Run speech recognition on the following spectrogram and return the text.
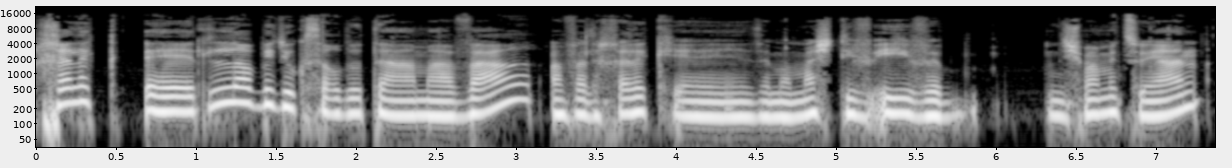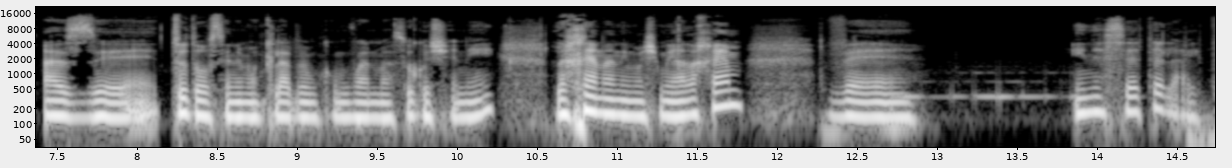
וחלק לא בדיוק שרדו את המעבר אבל חלק זה ממש טבעי ו... נשמע מצוין, אז אה, uh, טודור סינמה קלאב הם כמובן מהסוג השני, לכן אני משמיעה לכם, והנה סטלייט.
